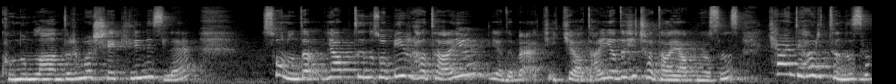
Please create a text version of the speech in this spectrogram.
konumlandırma şeklinizle sonunda yaptığınız o bir hatayı ya da belki iki hatayı ya da hiç hata yapmıyorsanız kendi haritanızı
